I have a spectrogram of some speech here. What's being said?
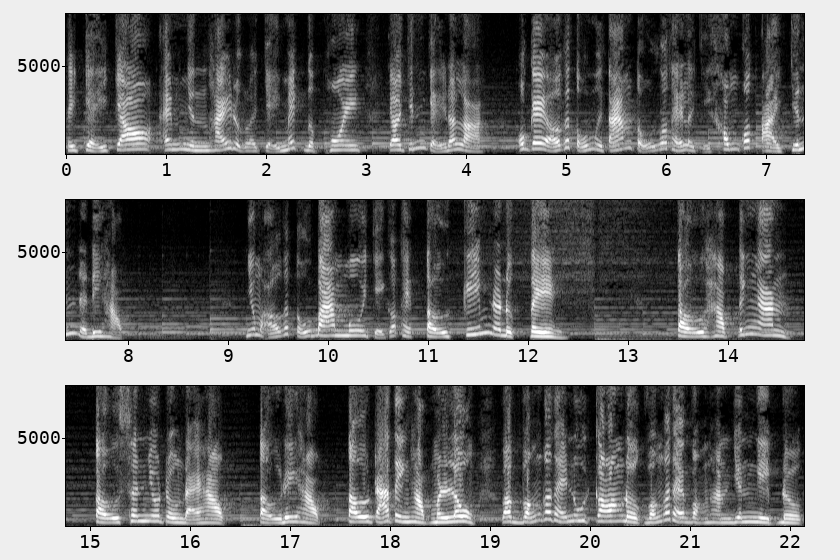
thì chị cho, em nhìn thấy được là chị make the point cho chính chị đó là, ok, ở cái tuổi 18 tuổi có thể là chị không có tài chính để đi học. Nhưng mà ở cái tuổi 30 chị có thể tự kiếm ra được tiền, tự học tiếng Anh, tự xin vô trường đại học, tự đi học, tự trả tiền học mình luôn và vẫn có thể nuôi con được, vẫn có thể vận hành doanh nghiệp được.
